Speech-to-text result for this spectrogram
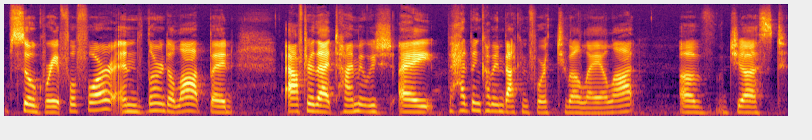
I'm so grateful for and learned a lot. But after that time, it was I had been coming back and forth to LA a lot of just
